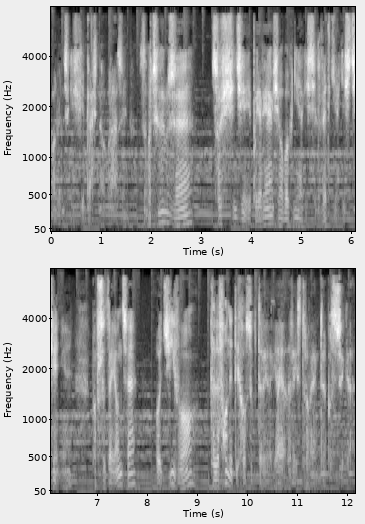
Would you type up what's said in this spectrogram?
malując jakieś wielgaśne obrazy. Zobaczyłem, że coś się dzieje. Pojawiają się obok mnie jakieś sylwetki, jakieś cienie, poprzedzające o dziwo telefony tych osób, które ja rejestrowałem, które postrzegałem.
